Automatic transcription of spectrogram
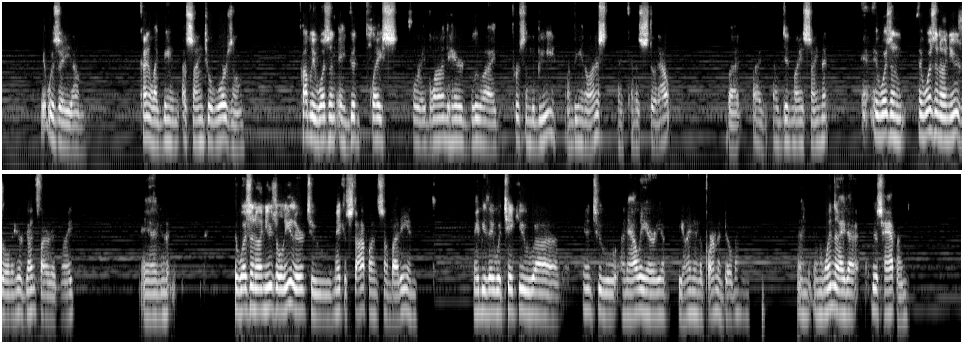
It was a um, kind of like being assigned to a war zone. Probably wasn't a good place for a blonde-haired, blue-eyed person to be. I'm being honest. I kind of stood out, but I, I did my assignment it wasn't it wasn't unusual to hear gunfire at night, and it wasn't unusual either to make a stop on somebody and maybe they would take you uh, into an alley area behind an apartment building. And, and one night uh, this happened.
